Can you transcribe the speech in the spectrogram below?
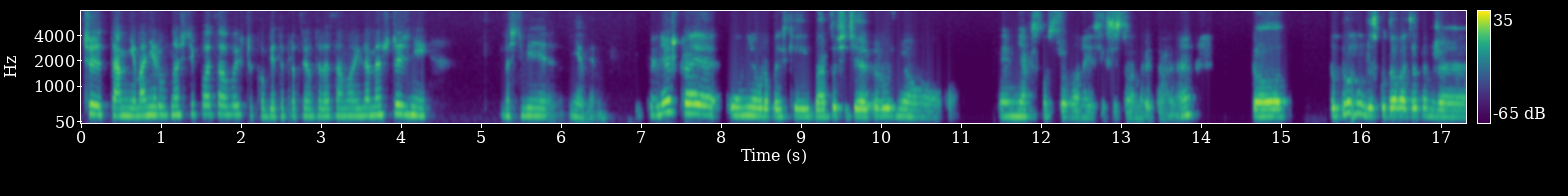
Czy tam nie ma nierówności płacowych, czy kobiety pracują tyle samo, ile mężczyźni? Właściwie nie, nie wiem. Ponieważ kraje Unii Europejskiej bardzo się różnią tym, jak skonstruowany jest ich system emerytalny, to, to trudno dyskutować o tym, że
